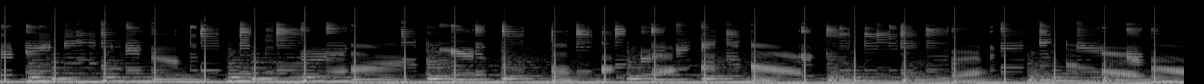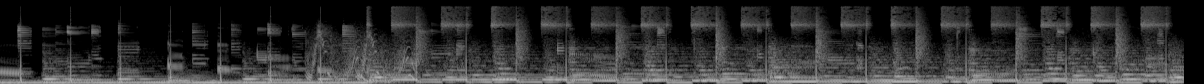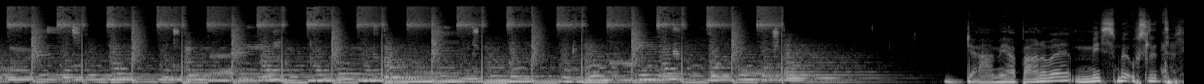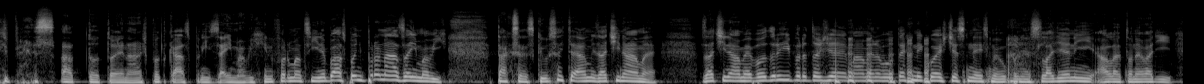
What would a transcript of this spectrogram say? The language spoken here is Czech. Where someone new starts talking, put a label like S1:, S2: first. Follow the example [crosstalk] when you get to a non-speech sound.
S1: Dámy a pánové, my jsme uslitali pes a toto je náš podcast plný zajímavých informací, nebo aspoň pro nás zajímavých. Tak se hezky usaďte a my začínáme. Začínáme po druhý, protože máme novou techniku, ještě nejsme úplně sladěný, ale to nevadí.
